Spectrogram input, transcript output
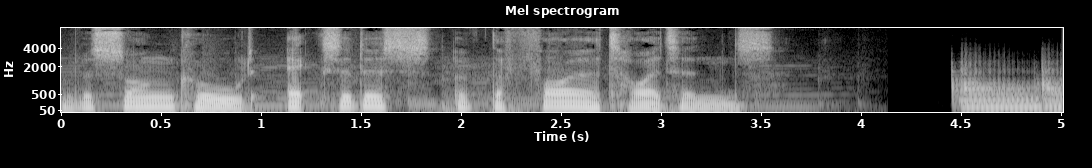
with a song called Exodus of the Fire Titans. Thank you.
